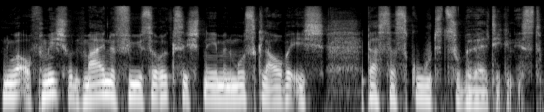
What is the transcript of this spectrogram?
nur auf mich und meine Füße Rücksicht nehmen muss, glaube ich, dass das gut zu bewältigen ist.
